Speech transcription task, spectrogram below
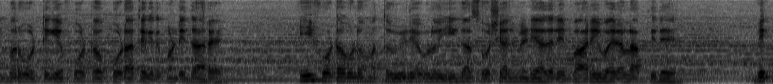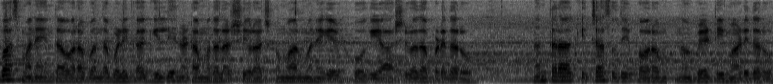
ಇಬ್ಬರು ಒಟ್ಟಿಗೆ ಫೋಟೋ ಕೂಡ ತೆಗೆದುಕೊಂಡಿದ್ದಾರೆ. ಈ ಫೋಟೋಗಳು ಮತ್ತು ವಿಡಿಯೋಗಳು ಈಗ ಸೋಷಿಯಲ್ ಮೀಡಿಯಾದಲ್ಲಿ ಭಾರೀ ವೈರಲ್ ಆಗ್ತಿದೆ. ಬಿಗ್ ಬಾಸ್ ಮನೆಯಿಂದ ಹೊರಬಂದ ಬಳಿಕ ಗಿಲ್ಲಿ ನಟ ಮೊದಲ ಶಿವರಾಜ್ ಕುಮಾರ್ ಮನೆಗೆ ಹೋಗಿ ಆಶೀರ್ವಾದ ಪಡೆದರು. ನಂತರ ಕಿಚ್ಚ ಸುದೀಪ್ ಅವರನ್ನು ಭೇಟಿ ಮಾಡಿದರು.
